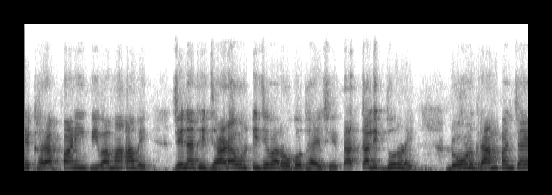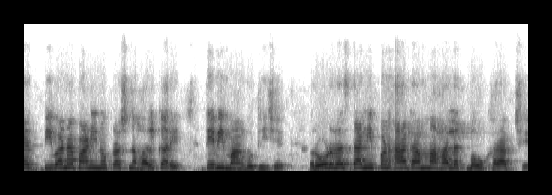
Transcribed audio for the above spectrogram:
ને ખરાબ પાણી પીવામાં આવે, જેનાથી ઝાડા ઉલટી જેવા રોગો થાય છે. તાત્કાલિક ધોરણે ડોણ ગ્રામ પંચાયત પીવાના પાણીનો પ્રશ્ન હલ કરે તેવી માંગ ઉઠી છે. રોડ રસ્તાની પણ આ ગામમાં હાલત બહુ ખરાબ છે.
